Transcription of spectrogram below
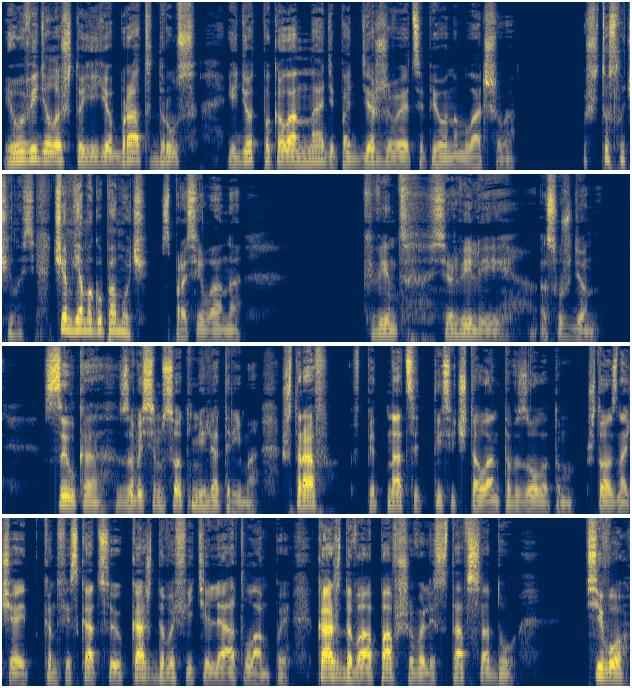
и увидела, что ее брат Друз идет по колоннаде, поддерживая Цепиона-младшего. — Что случилось? Чем я могу помочь? — спросила она. — Квинт Сервилий осужден. Ссылка за 800 миль от Рима. Штраф в 15 тысяч талантов золотом, что означает конфискацию каждого фитиля от лампы, каждого опавшего листа в саду, всего,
